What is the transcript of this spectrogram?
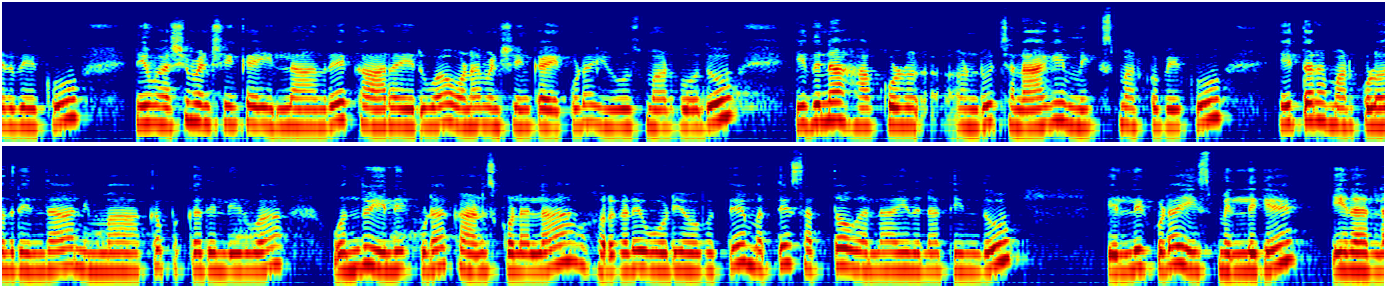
ಇರಬೇಕು. ನೀವು ಹಸಿಮೆಣ್ಸಿನ್ಕಾಯಿ ಇಲ್ಲ ಅಂದರೆ ಖಾರ ಇರುವ ಒಣಮೆಣ್ಸಿನ್ಕಾಯಿ ಕೂಡ ಯೂಸ್ ಮಾಡ್ಬೋದು. ಇದನ್ನು ಹಾಕ್ಕೊಂಡು ಚೆನ್ನಾಗಿ ಮಿಕ್ಸ್ ಮಾಡ್ಕೋಬೇಕು. ಈ ಥರ ಮಾಡ್ಕೊಳ್ಳೋದ್ರಿಂದ ನಿಮ್ಮ ಅಕ್ಕಪಕ್ಕದಲ್ಲಿರುವ ಒಂದು ಇಲಿ ಕೂಡ ಕಾಣಿಸ್ಕೊಳ್ಳಲ್ಲ. ಹೊರಗಡೆ ಓಡಿ ಹೋಗುತ್ತೆ ಮತ್ತು ಸತ್ತೋಗಲ್ಲ ಇದನ್ನು ತಿಂದು. ಎಲ್ಲಿ ಕೂಡ ಈ ಸ್ಮೆಲ್ಲಿಗೆ ಇರಲ್ಲ.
